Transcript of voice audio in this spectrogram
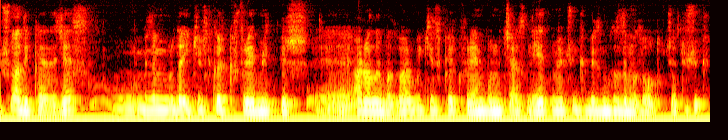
şuna dikkat edeceğiz. Bizim burada 240 frame'lik bir e, aralığımız var. Bu 240 frame bunun içerisinde yetmiyor. Çünkü bizim hızımız oldukça düşük.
